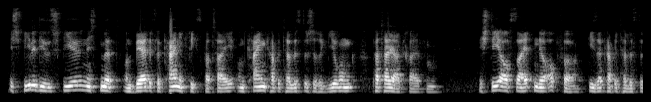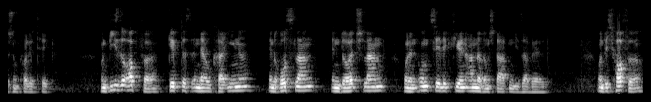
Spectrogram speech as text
Ich spiele dieses Spiel nicht mit und werde für keine Kriegspartei und keine kapitalistische Regierung Partei ergreifen. Ich stehe auf Seiten der Opfer dieser kapitalistischen Politik. Und diese Opfer gibt es in der Ukraine, in Russland, in Deutschland und in unzählig vielen anderen Staaten dieser Welt. Und ich hoffe,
